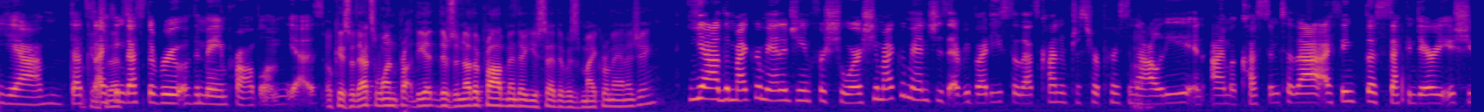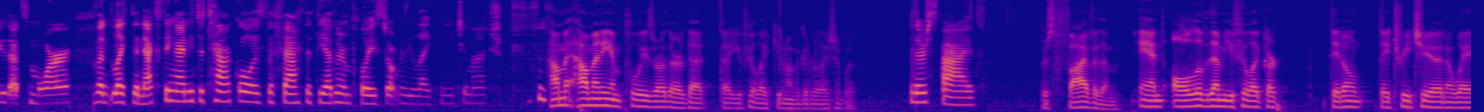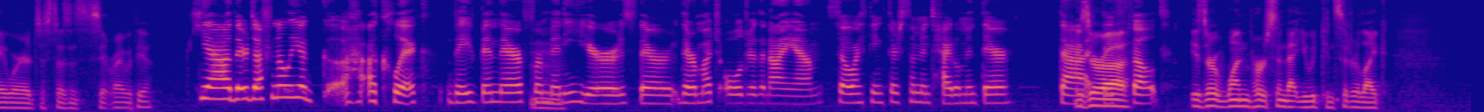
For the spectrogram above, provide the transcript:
Yeah, that's. Okay, so I think that's the root of the main problem. Yes. Okay, so that's one. Pro- the, there's another problem in there. You said there was micromanaging. Yeah, the micromanaging for sure. She micromanages everybody, so that's kind of just her personality, ah. and I'm accustomed to that. I think the secondary issue that's more like the next thing I need to tackle is the fact that the other employees don't really like me too much. how, ma- how many employees are there that, that you feel like you don't have a good relationship with? There's five. There's five of them, and all of them you feel like are they don't they treat you in a way where it just doesn't sit right with you. Yeah, they're definitely a, a clique They've been there for mm. many years. They're they're much older than I am, so I think there's some entitlement there that is there they a, felt. Is there one person that you would consider like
